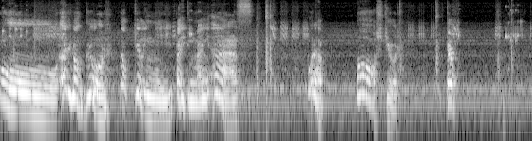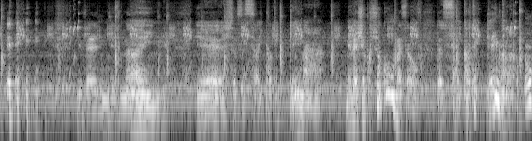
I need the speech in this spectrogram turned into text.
Oh, that's not good. Stop killing me, biting my ass. What a bastard. Go. Revenge is mine. Yes, as a psychotic gamer. Maybe I should so call myself the psychotic gamer. Oh,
